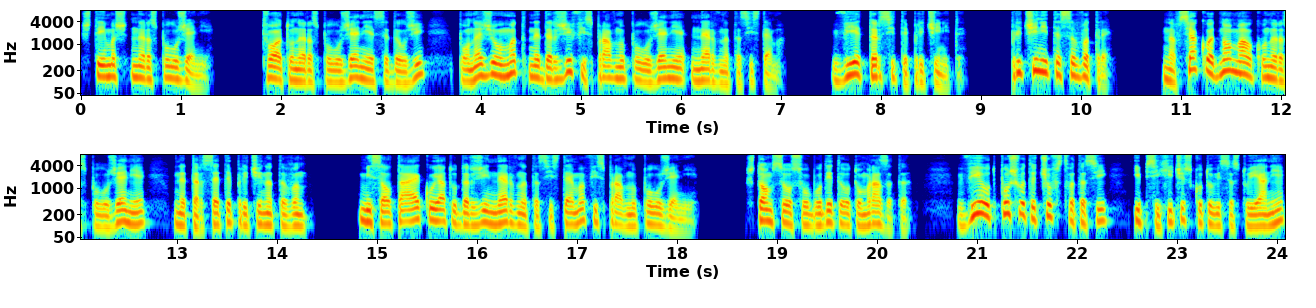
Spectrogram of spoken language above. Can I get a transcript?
ще имаш неразположение. Твоето неразположение се дължи, понеже умът не държи в изправно положение нервната система. Вие търсите причините. Причините са вътре. На всяко едно малко неразположение не търсете причината вън. Мисълта е, която държи нервната система в изправно положение. Щом се освободите от омразата, вие отпушвате чувствата си и психическото ви състояние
